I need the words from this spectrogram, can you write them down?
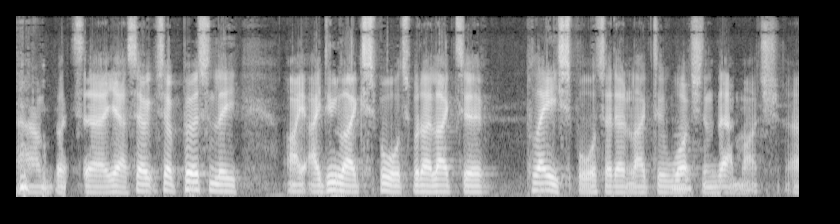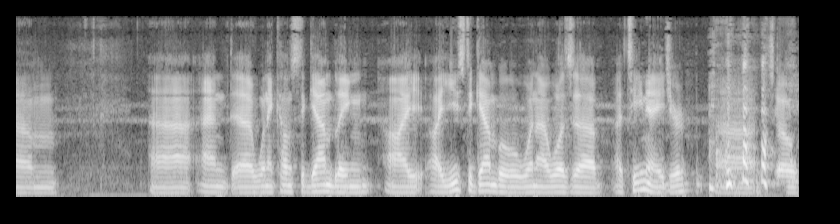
um, but uh, yeah, so so personally, I, I do like sports, but I like to play sports. I don't like to mm. watch them that much. Um, uh, and uh, when it comes to gambling, I, I used to gamble when I was a, a teenager. Uh, so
